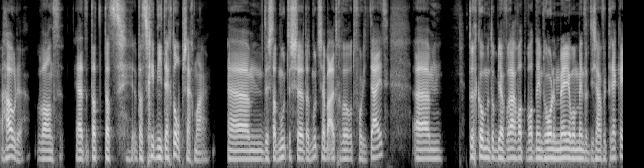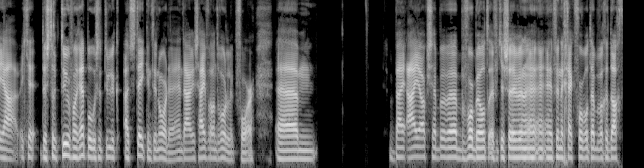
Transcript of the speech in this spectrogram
houden. Want ja, dat, dat, dat schiet niet echt op, zeg maar. Um, dus dat moeten, ze, dat moeten ze hebben uitgevogeld voor die tijd. Um, terugkomend op jouw vraag, wat, wat neemt Horner mee op het moment dat hij zou vertrekken? Ja, weet je, de structuur van Red Bull is natuurlijk uitstekend in orde. En daar is hij verantwoordelijk voor. Um, bij Ajax hebben we bijvoorbeeld, eventjes even, even een gek voorbeeld, hebben we gedacht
